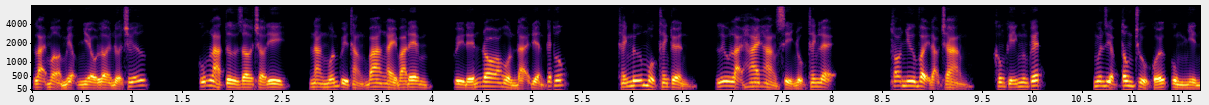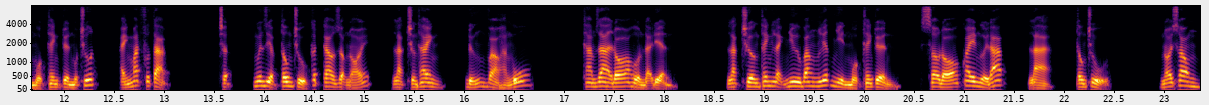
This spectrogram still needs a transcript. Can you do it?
lại mở miệng nhiều lời nữa chữ. Cũng là từ giờ trở đi, nàng muốn quỳ thẳng ba ngày ba đêm, quỳ đến đo hồn đại điện kết thúc. Thánh nữ một thanh tuyển lưu lại hai hàng sỉ nhục thanh lệ. To như vậy đạo tràng, không khí ngưng kết. Nguyên diệp tông chủ cuối cùng nhìn một thanh tuyển một chút, ánh mắt phức tạp. Chật nguyên diệp tông chủ cất cao giọng nói, lạc trường thanh, đứng vào hàng ngũ. Tham gia đo hồn đại điện. Lạc trường thanh lạnh như băng liếc nhìn một thanh tuyển sau đó quay người đáp, là, tông chủ. Nói xong,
